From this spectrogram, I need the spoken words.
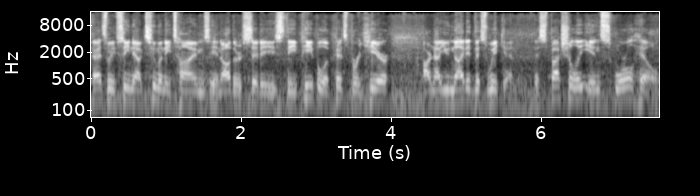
As we've seen now too many times in other cities, the people of Pittsburgh here are now united this weekend, especially in Squirrel Hill.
